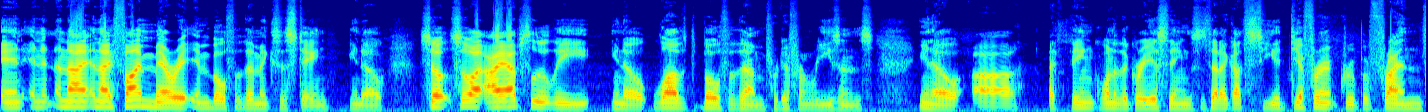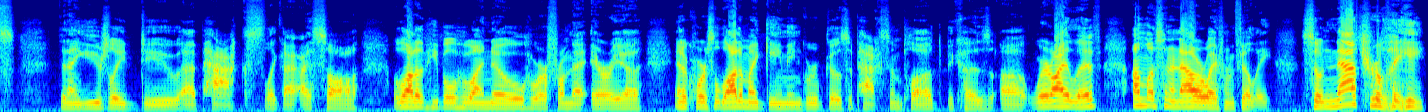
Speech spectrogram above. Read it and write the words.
and and and I and I find merit in both of them existing. You know, so so I, I absolutely you know loved both of them for different reasons. You know, uh, I think one of the greatest things is that I got to see a different group of friends than I usually do at PAX. Like I, I saw a lot of the people who I know who are from that area, and of course, a lot of my gaming group goes to PAX Unplugged because uh, where I live, I'm less than an hour away from Philly. So naturally,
